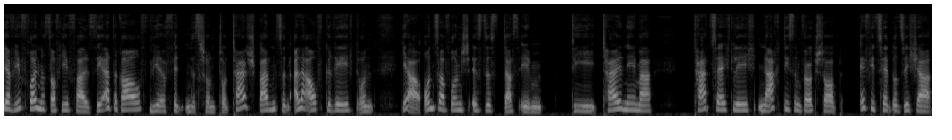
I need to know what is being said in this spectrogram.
Ja, wir freuen uns auf jeden Fall sehr drauf. Wir finden es schon total spannend, sind alle aufgeregt und ja, unser Wunsch ist es, dass eben die Teilnehmer tatsächlich nach diesem Workshop effizient und sicher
